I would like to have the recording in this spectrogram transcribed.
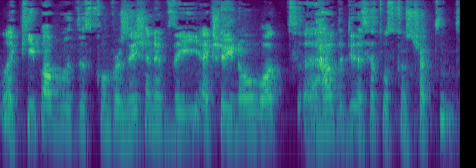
like keep up with this conversation if they actually know what uh, how the dataset was constructed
